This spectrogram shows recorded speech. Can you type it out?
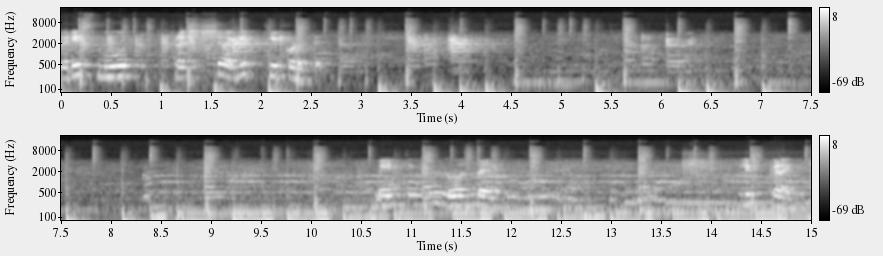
ವೆರಿ ಸ್ಮೂತ್ ಫ್ರೆಶ್ ಆಗಿ ಫೀಲ್ ಮೇನ್ ಥಿಂಗು ನೋಸ್ ಮೇಲೆ. ಲಿಪ್ ಕೆಳಗೆ.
